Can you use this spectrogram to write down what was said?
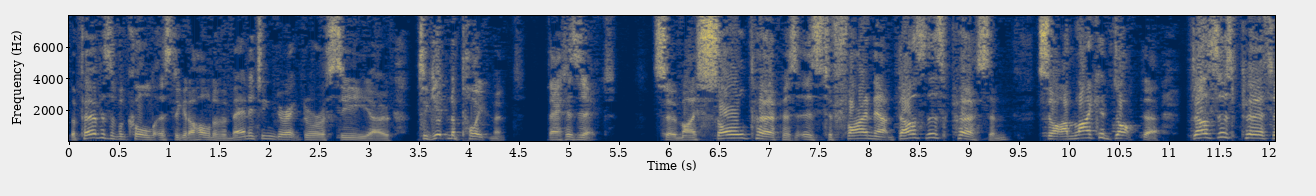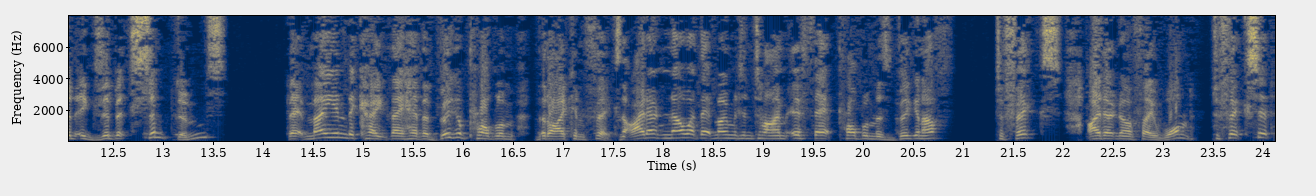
the purpose of a call is to get a hold of a managing director or a CEO to get an appointment. That is it. So my sole purpose is to find out, does this person, so I'm like a doctor, does this person exhibit symptoms that may indicate they have a bigger problem that I can fix? Now I don't know at that moment in time if that problem is big enough to fix. I don't know if they want to fix it.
